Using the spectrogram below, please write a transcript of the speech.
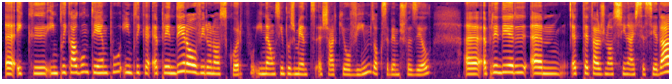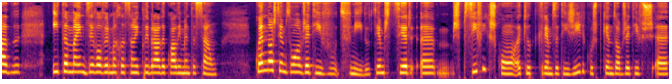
uh, e que implica algum tempo, implica aprender a ouvir o nosso corpo e não simplesmente achar que ouvimos ou que sabemos fazê-lo. Aprender um, a detectar os nossos sinais de saciedade e também desenvolver uma relação equilibrada com a alimentação. Quando nós temos um objetivo definido, temos de ser uh, específicos com aquilo que queremos atingir, com os pequenos objetivos uh,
